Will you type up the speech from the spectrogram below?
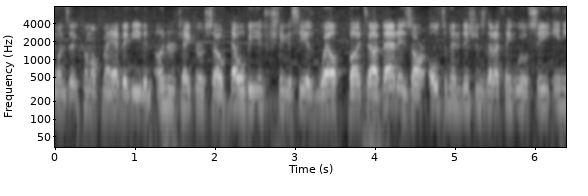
ones that come off my head, maybe even Undertaker, so that will be interesting to see as well, but uh, that is our Ultimate Editions that I think we'll see any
